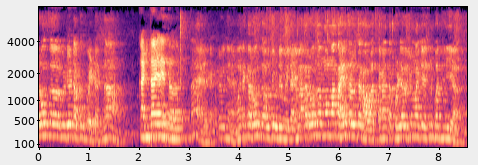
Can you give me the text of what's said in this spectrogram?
रोज व्हिडिओ टाकूक भेटत ना. कंटाळ येतो नाही कंटाळून नाही मग एका रोज गावचे व्हिडिओ मिळते आणि माका रोज मग माका हे चालूचं गावात. कारण आता पुढल्या वर्षी माझी अजून बदली आहे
